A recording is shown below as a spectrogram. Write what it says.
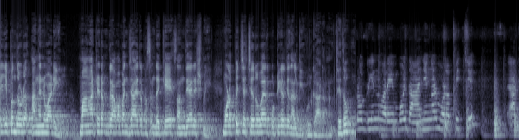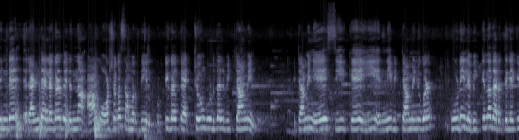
അയ്യപ്പന്തോട് അംഗൻവാടിയിൽ മാങ്ങാട്ടിടം ഗ്രാമപഞ്ചായത്ത് പ്രസിഡന്റ് കെ സന്ധ്യാലക്ഷ്മി മുളപ്പിച്ച ചെറുപയർ കുട്ടികൾക്ക് നൽകി ഉദ്ഘാടനം ചെയ്തു. മൈക്രോ ഗ്രീൻ എന്ന് പറയുമ്പോൾ ധാന്യങ്ങൾ മുളപ്പിച്ച് അതിന്റെ രണ്ട് ഇലകൾ വരുന്ന ആ പോഷക സമൃദ്ധിയിൽ കുട്ടികൾക്ക് ഏറ്റവും കൂടുതൽ vitamin vitamin A C K E എന്നീ വിറ്റാമിനുകൾ കൂടി ലഭിക്കുന്ന തരത്തിലേക്ക്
